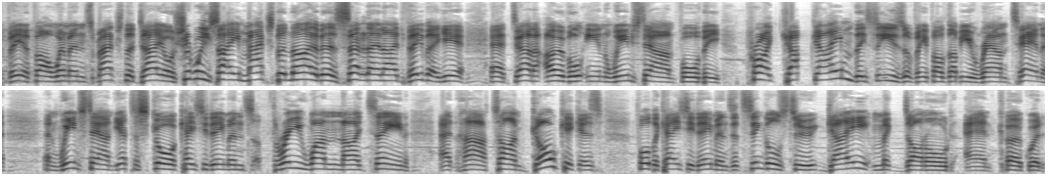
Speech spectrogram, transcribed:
VFL Women's Match the Day, or should we say Match the Night? A bit of Saturday Night Fever here at Downer Oval in Williamstown for the Pride Cup game. This is a VFLW round 10, and Williamstown yet to score Casey Demons 3 1 19 at half time. Goal kickers for the Casey Demons. It singles to Gay, McDonald, and Kirkwood.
